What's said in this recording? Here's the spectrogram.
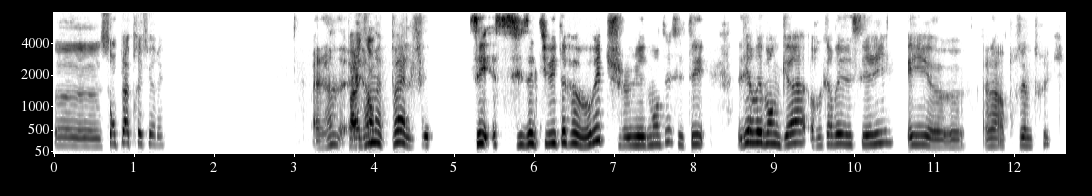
euh, son plat préféré? Elle par exemple. pas. Elle fait... Ses, activités favorites, je lui ai demandé, c'était lire des mangas, regarder des séries et euh, alors, un troisième truc.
